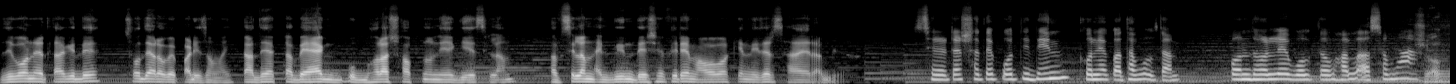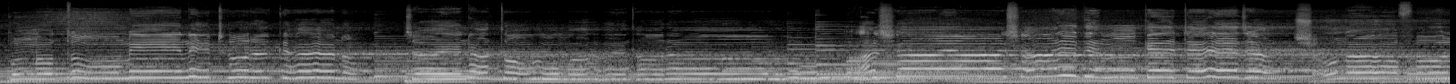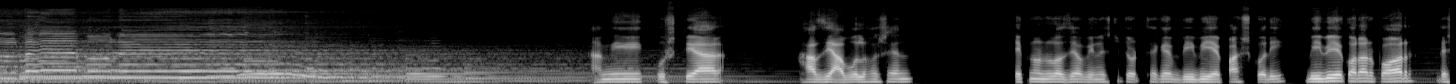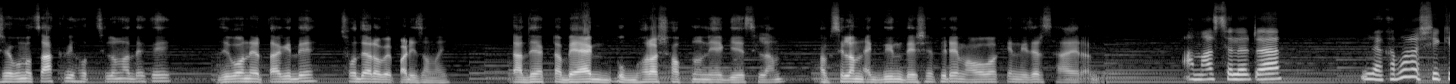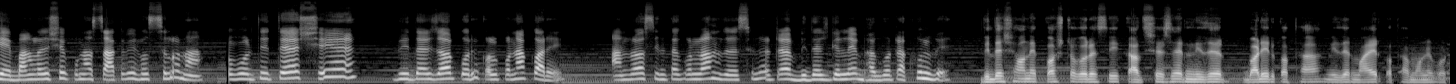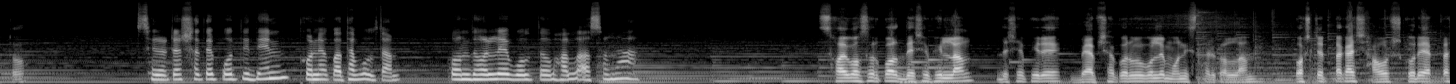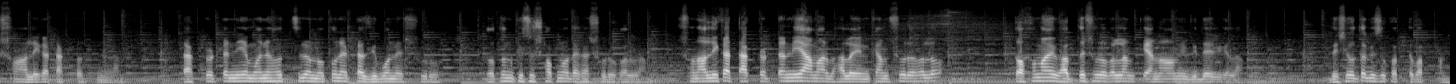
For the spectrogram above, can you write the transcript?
জীবনের তাগিদে সৌদি আরবে পাড়ি জমাই। তাদের একটা ব্যাগ বুক ভরা স্বপ্ন নিয়ে গিয়েছিলাম। ভাবছিলাম একদিন দেশে ফিরে মা বাবাকে নিজের ছায়ায় রাখবে। ছেলেটার সাথে প্রতিদিন ফোনে কথা বলতাম। ফোন ধরলে বলতো ভালো আছো মা? স্বপ্ন আমি কুষ্টিয়ার Haji Abul Hossain technology of institute থেকে বিবিএ পাশ করি। বিবিএ করার পর দেশে কোনো চাকরি হচ্ছিল না দেখে জীবনের তাগিদে সৌদি আরবে পাড়ি জমাই। কাঁধে একটা ব্যাগ, বুক ভরা স্বপ্ন নিয়ে গিয়েছিলাম। ভাবছিলাম একদিন দেশে ফিরে মা বাবাকে নিজের ছায়ায় রাখব। আমার ছেলেটা লেখাপড়া শিখে বাংলাদেশে কোনো চাকরি হচ্ছিল না। পরবর্তীতে সে বিদেশ যাওয়ার পরিকল্পনা করে। আমরাও চিন্তা করলাম যে ছেলেটা বিদেশ গেলে ভাগ্যটা খুলবে। বিদেশে অনেক কষ্ট করেছি কাজ শেষে নিজের বাড়ির কথা নিজের মায়ের কথা মনে পড়তো। ছেলেটার সাথে প্রতিদিন ফোনে কথা বলতাম। ফোন ধরলে বলতো ভালো আছো না? ছয় বছর পর দেশে ফিরলাম দেশে ফিরে ব্যবসা করব বলে মন স্থির করলাম। কষ্টের টাকায় সাহস করে একটা সোনালিকা ট্রাক্টর কিনলাম। ট্রাক্টরটা নিয়ে মনে হচ্ছিল নতুন একটা জীবনের শুরু। নতুন কিছু স্বপ্ন দেখা শুরু করলাম। সোনালিকা ট্রাক্টরটা নিয়ে আমার ভালো ইনকাম শুরু হলো। তখন আমি ভাবতে শুরু করলাম, কেন আমি বিদেশ গেলাম? দেশেও তো কিছু করতে পারতাম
